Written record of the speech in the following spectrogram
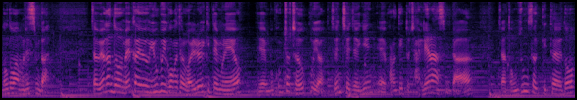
농담 한번 했습니다. 자 외관도 메카유 UV 공학타를 완료했기 때문에요. 예, 무궁초차 없고요. 전체적인 예, 광택도 잘 내놨습니다. 자 동승석 디테일도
